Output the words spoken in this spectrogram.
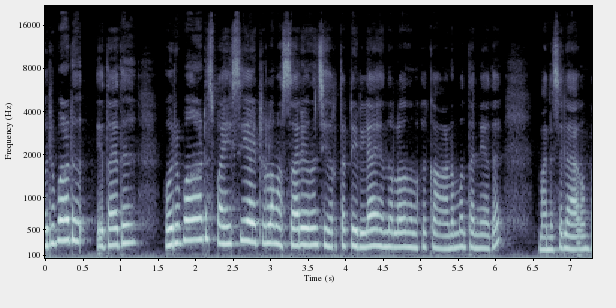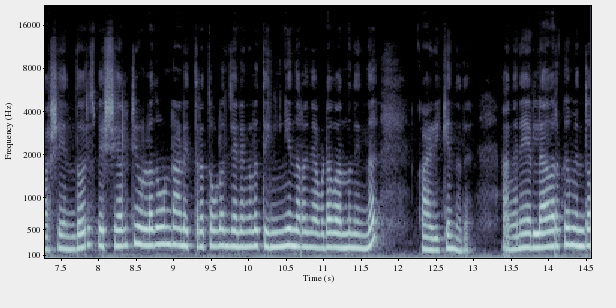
ഒരുപാട് അതായത് ഒരുപാട് സ്പൈസി ആയിട്ടുള്ള മസാലയൊന്നും ചേർത്തിട്ടില്ല എന്നുള്ളത് നമുക്ക് കാണുമ്പോൾ തന്നെ അത് മനസ്സിലാകും. പക്ഷേ എന്തോ ഒരു സ്പെഷ്യാലിറ്റി ഉള്ളതുകൊണ്ടാണ് ഇത്രത്തോളം ജനങ്ങൾ തിങ്ങി നിറഞ്ഞ് അവിടെ വന്ന് നിന്ന് കഴിക്കുന്നത്. അങ്ങനെ എല്ലാവർക്കും എന്തോ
